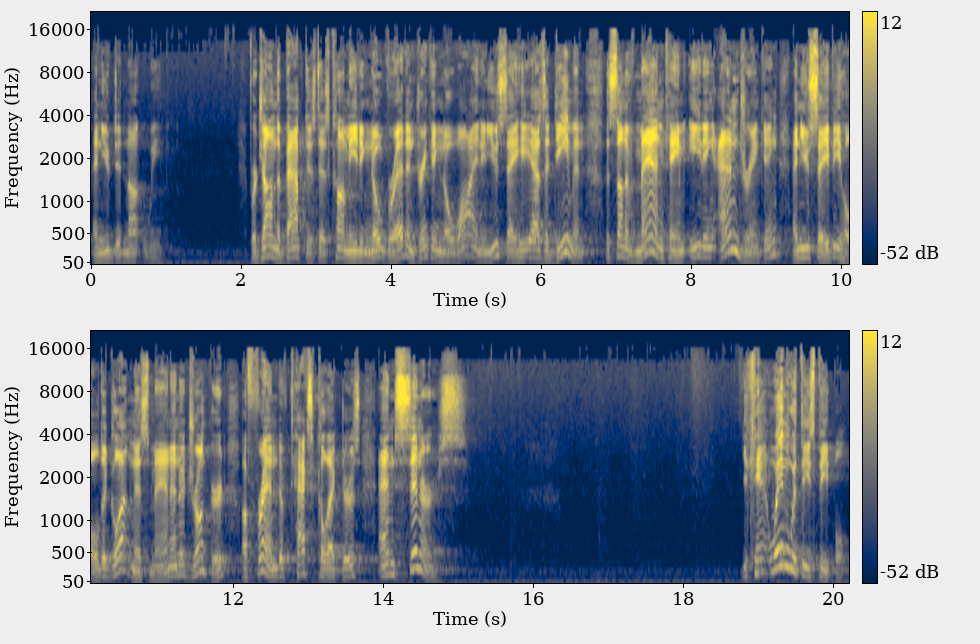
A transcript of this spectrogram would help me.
and you did not weep. For John the Baptist has come eating no bread and drinking no wine, and you say he has a demon. The Son of Man came eating and drinking, and you say, Behold, a gluttonous man and a drunkard, a friend of tax collectors and sinners. You can't win with these people.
